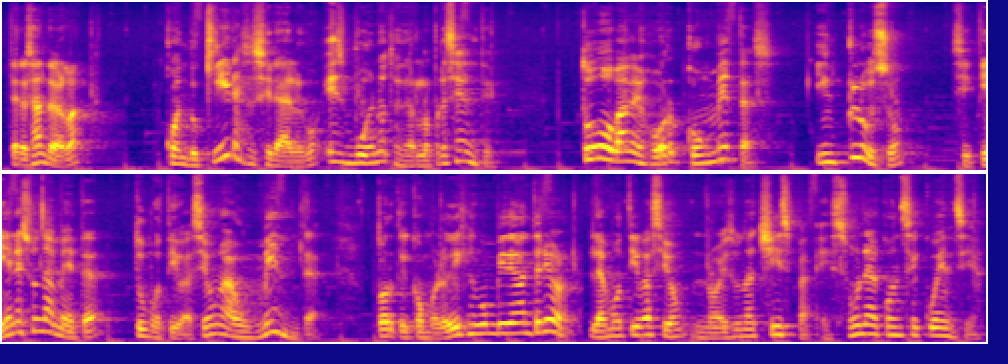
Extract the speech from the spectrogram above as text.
Interesante, ¿verdad? Cuando quieras hacer algo es bueno tenerlo presente todo va mejor con metas. Incluso si tienes una meta, tu motivación aumenta. Porque como lo dije en un video anterior, la motivación no es una chispa, es una consecuencia.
